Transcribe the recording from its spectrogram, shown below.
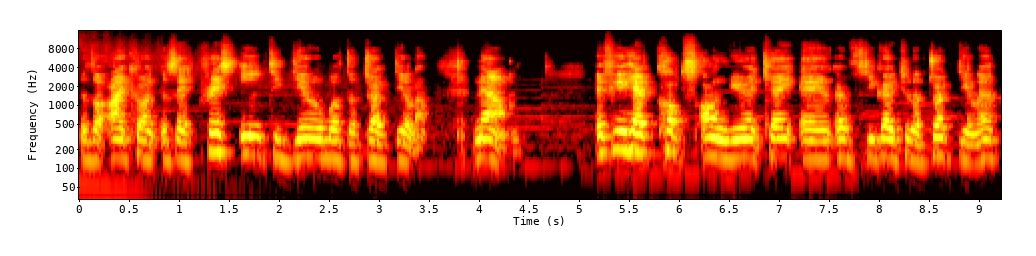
there's an icon it says press E to deal with the drug dealer. Now if you have cops on you okay and if you go to the drug dealer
